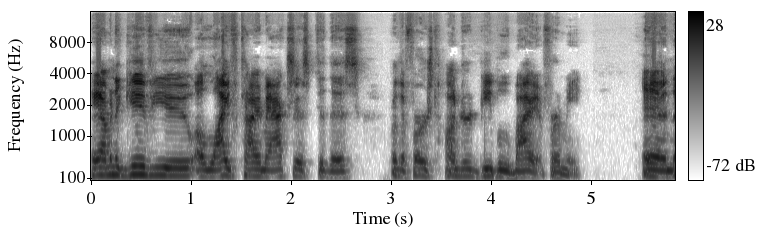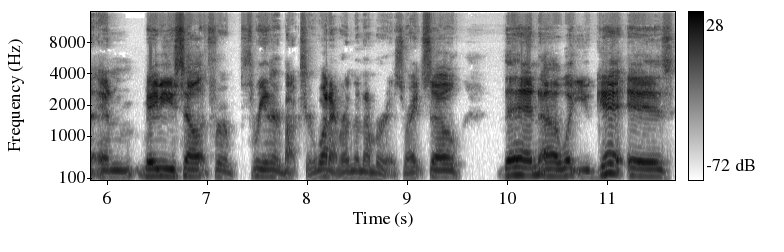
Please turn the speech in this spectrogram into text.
hey, I'm going to give you a lifetime access to this for the first hundred people who buy it from me, and and maybe you sell it for 300 bucks or whatever the number is, right? So then uh, what you get is,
